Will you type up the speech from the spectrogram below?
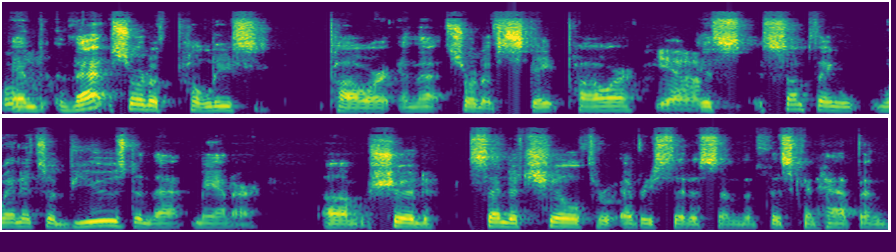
And that sort of police power and that sort of state power, yeah, is something when it's abused in that manner um, should send a chill through every citizen that this can happen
